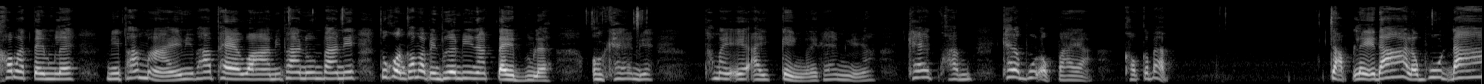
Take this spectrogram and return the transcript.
เข้ามาเต็มเลย มีผ้าไหมมีผ้าแพรวา มีผ้านู่นผ้านี้ ทุกคนเข้ามาเป็นเพื่อนพี่นาเต็มเลย โอเคเนี่ยทำไม AI เก่งอะไรแค่นี้นี่ยแค่ความแค่เราพูดออกไปอะเขาก็แบบ จับเรดาร์เราพูดได้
